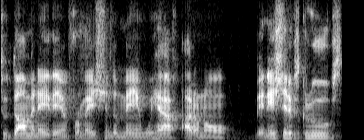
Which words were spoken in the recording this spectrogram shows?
to dominate the information domain we have i don't know initiatives groups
